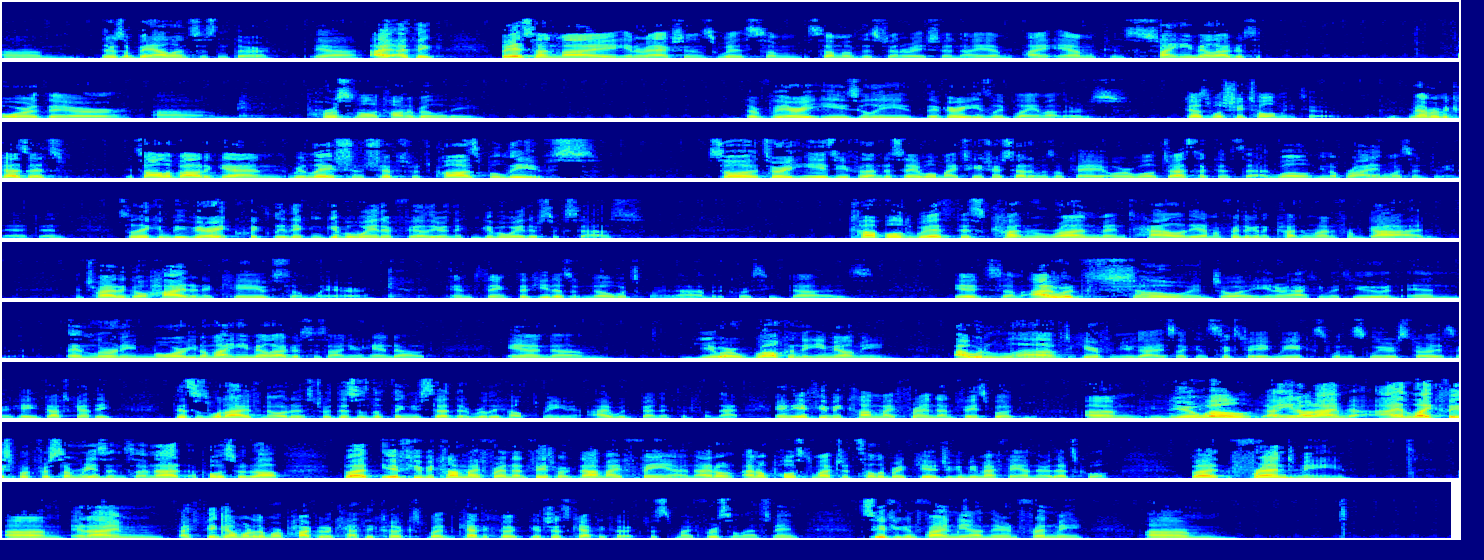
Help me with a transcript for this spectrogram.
Um, there's a balance, isn't there? Yeah, I, I think based on my interactions with some some of this generation, I am I am cons- my email address for their um, personal accountability. They're very easily they very easily blame others because, well, she told me to. Remember, because it's, it's all about, again, relationships which cause beliefs. So it's very easy for them to say, well, my teacher said it was okay, or, well, Jessica said, well, you know, Brian wasn't doing it. And So they can be very quickly, they can give away their failure and they can give away their success. Coupled with this cut and run mentality, I'm afraid they're going to cut and run from God and try to go hide in a cave somewhere and think that He doesn't know what's going on, but of course He does. It's um, I would so enjoy interacting with you and, and and learning more. You know, my email address is on your handout, and um, you are welcome to email me. I would love to hear from you guys, like in six to eight weeks when the school year started. Say, hey, Dr. Kathy, this is what I've noticed, or this is the thing you said that really helped me. I would benefit from that. And if you become my friend on Facebook, um, you will, uh, you know, and I'm, I like Facebook for some reasons. I'm not opposed to it at all. But if you become my friend on Facebook, not my fan, I don't, I don't post much at Celebrate Kids. You can be my fan there. That's cool. But friend me, um, and I'm, I think I'm one of the more popular Kathy Kochs, but Kathy Koch, it's just Kathy Koch, just my first and last name. See if you can find me on there and friend me. Um,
